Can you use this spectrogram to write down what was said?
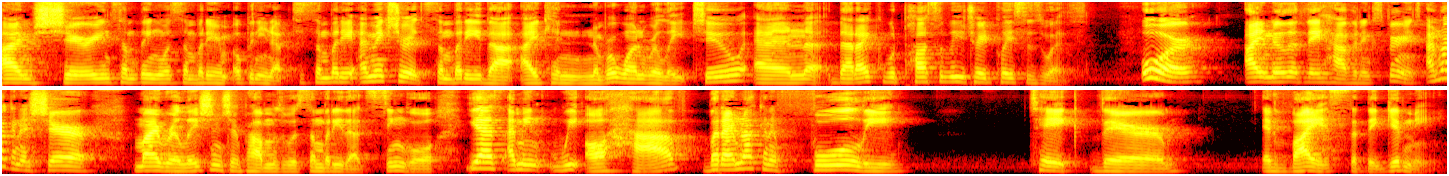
I'm sharing something with somebody, I'm opening up to somebody, I make sure it's somebody that I can, number one, relate to and that I would possibly trade places with. Or I know that they have an experience. I'm not going to share my relationship problems with somebody that's single. Yes, I mean, we all have, but I'm not going to fully take their advice that they give me.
